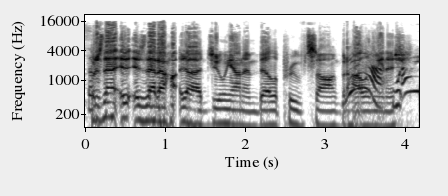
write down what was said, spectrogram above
But is that is that a uh, Giuliana and Bill approved song, but a Halloweenish well, yeah.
